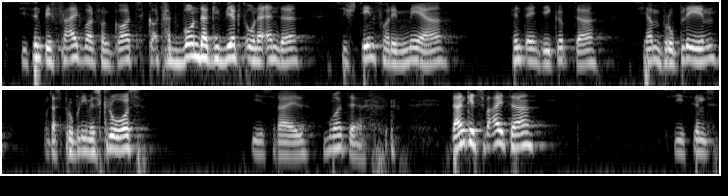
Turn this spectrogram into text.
Sie sind befreit worden von Gott. Gott hat Wunder gewirkt ohne Ende. Sie stehen vor dem Meer, hinter die Ägypter. Sie haben ein Problem und das Problem ist groß. Israel murrte. Dann geht es weiter. Sie sind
